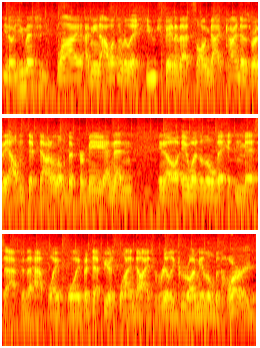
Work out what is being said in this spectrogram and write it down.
you know, you mentioned Fly. I mean, I wasn't really a huge fan of that song. That kind of is where the album dipped down a little bit for me. And then, you know, it was a little bit hit and miss after the halfway point. But Deaf Ears Blind Eyes really grew on me a little bit hard.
